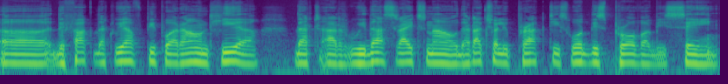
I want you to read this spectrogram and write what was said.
uh, the fact that we have people around here that are with us right now that actually practice what this proverb is saying.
